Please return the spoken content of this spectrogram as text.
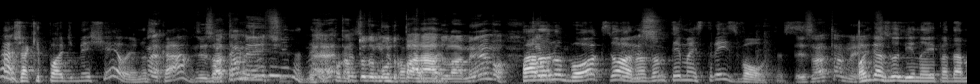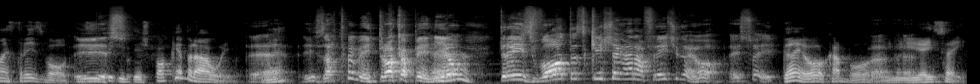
Ah, já que pode mexer, ué, nos É, carros. exatamente. gasolina, deixa É, tá todo mundo parado lá mesmo. Parou Todo- no box, ó, nós Isso. vamos ter mais três voltas. Exatamente. Põe gasolina aí pra dar mais três voltas. Isso. E deixa o pau quebrar, ué. É, né? exatamente. Troca pneu, É. três voltas, quem chegar na frente ganhou. É isso aí. Ganhou, acabou. É, e é. isso aí.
